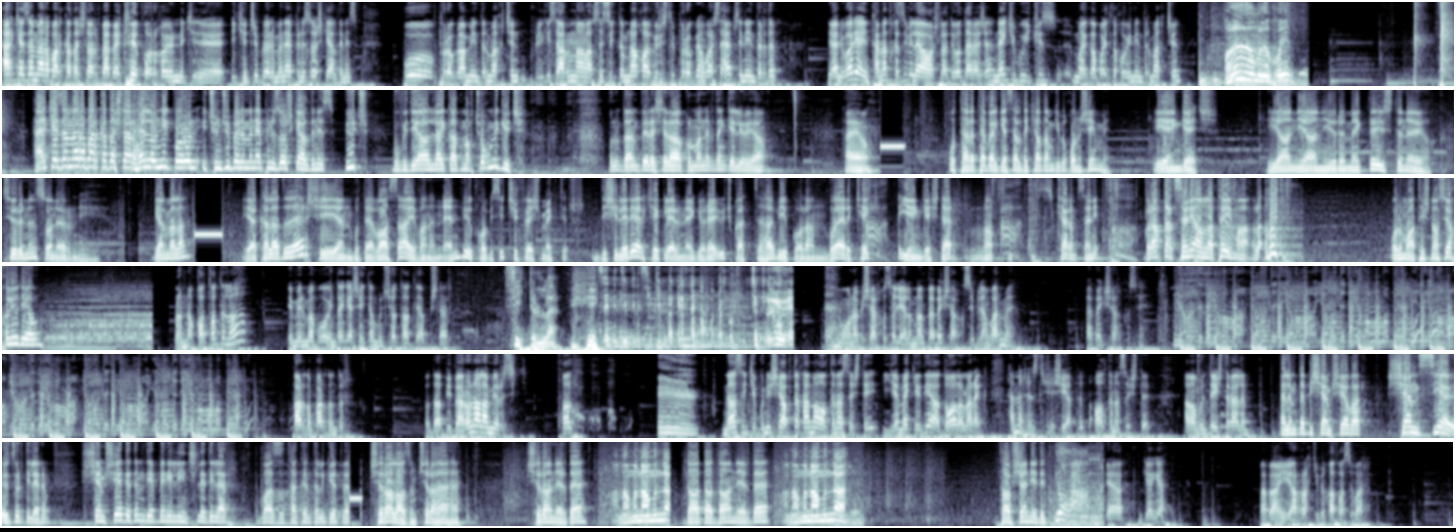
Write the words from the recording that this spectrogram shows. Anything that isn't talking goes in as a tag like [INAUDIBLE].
Herkese merhaba arkadaşlar. Bebekli [LAUGHS] Korku Oyunun iki- e, ikinci bölümüne hepiniz hoş geldiniz. Bu programı indirmek için bilgisayarın anasını siktim. Ne kadar virüslü program varsa hepsini indirdim. Yani var ya internet hızı bile yavaşladı o derece. Ne ki bu 200 megabaytlık oyunu indirmek için. Ana amına koyayım? Herkese merhaba arkadaşlar. Hello Nick Bor'un 3. bölümüne hepiniz hoş geldiniz. 3. Bu videoya like atmak çok mu güç? [LAUGHS] Oğlum ben böyle şeyler aklıma nereden geliyor ya? He ya. O TRT belgeseldeki adam gibi konuşayım mı? Yengeç. Yan yan yürümekte üstüne yok. Türünün son örneği. Gelme lan. Yakaladığı her şeyi yiyen bu devasa hayvanın en büyük hobisi çiftleşmektir. Dişileri erkeklerine göre 3 kat daha büyük olan bu erkek yengeçler... Lan sikerim seni... Bırak da seni anlatayım ha. Oğlum ateş nasıl yakılıyordu ya? Ulan ne kadar tatlı la. Emirime bu oyunda gerçekten bunu çok tatlı yapmışlar. Siktir lan. [LAUGHS] Senin tipini sikeyim bak. [LAUGHS] Ona bir şarkı söyleyelim lan. Bebek şarkısı bilen var mı? Bebek şarkısı. Pardon pardon dur. O da biberon alamıyoruz. Al. [LAUGHS] Nasıl ki bunu şey yaptık hemen altına sıçtı. Yemek yedi ya doğal olarak. Hemen hızlıca şey yapıp altına sıçtı. Ama bunu değiştirelim. Elimde bir şemsiye var. Şemsiye özür dilerim. Şemsiye dedim diye beni linçlediler. Bazı takıntılı göt ver. Çıra lazım çıra he he. Çıra nerede? Anamın amında. Dağda dağ nerede? Anamın amında. Tavşan yedi. Gel gel gel. Babanın yarrak gibi kafası var.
